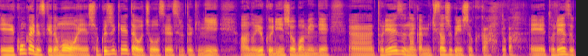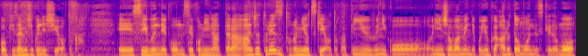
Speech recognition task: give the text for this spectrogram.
えー、今回ですけども、えー、食事形態を調整するときに、あの、よく臨床場面で、とりあえずなんかミキサー食にしとくか、とか、えー、とりあえずこう刻み食にしようとか、えー、水分でこうむせ込みがあったら、あ、じゃあとりあえずとろみをつけようとかっていうふうにこう、臨床場面でこうよくあると思うんですけども、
